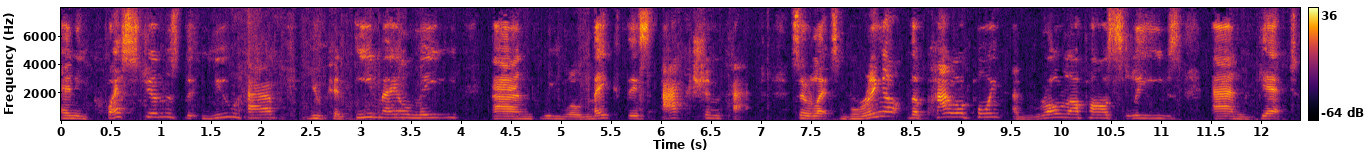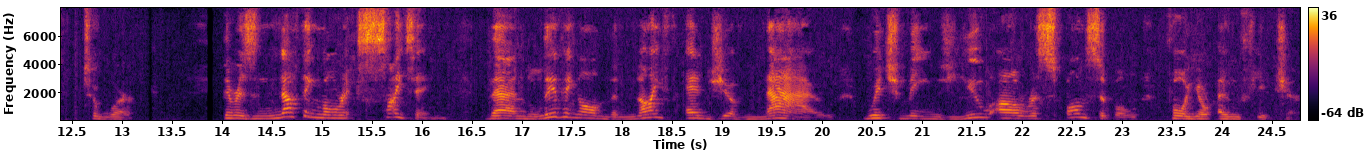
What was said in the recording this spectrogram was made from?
Any questions that you have, you can email me and we will make this action packed. So let's bring up the PowerPoint and roll up our sleeves and get to work. There is nothing more exciting than living on the knife edge of now, which means you are responsible for your own future.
